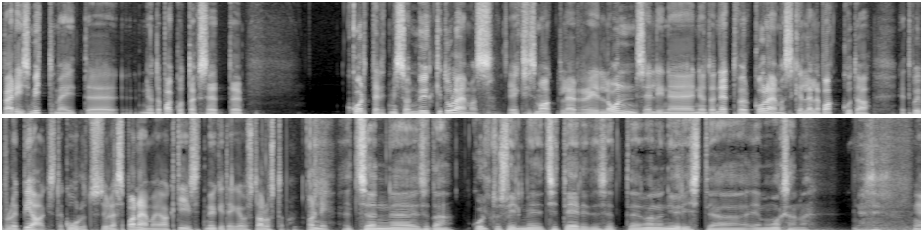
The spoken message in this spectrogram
päris mitmeid, nii-öelda pakutakse, et korterit, mis on müüki tulemas, ehk siis maakleril on selline nii-öelda network olemas, kellele pakkuda, et võib-olla ei peagi seda kuulutust üles panema ja aktiivset müügitegevust alustama, on nii? et see on äh, seda kultusfilmi tsiteerides, et äh, ma olen jurist ja, ja ma maksan või?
